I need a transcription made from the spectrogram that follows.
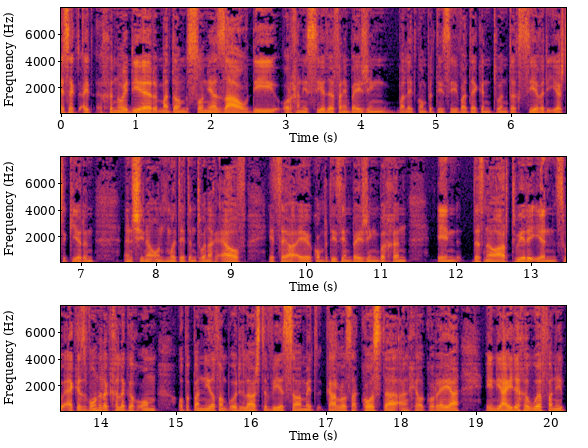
is ek uitgenooi deur Madame Sonja Zhao, die organiseerder van die Beijing Ballet Kompetisie wat ek in 2007 die eerste keer in in China ontmoet het in 2011 het sy haar eie kompetisie in Beijing begin en dis nou haar tweede een. So ek is wonderlik gelukkig om op 'n paneel van beoordelaars te wees saam met Carlos Acosta, Angel Correa en die huidige hoof van die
